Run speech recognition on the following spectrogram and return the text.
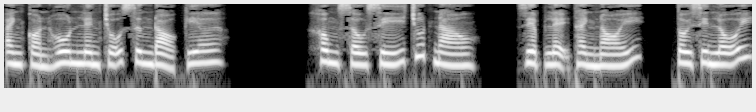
anh còn hôn lên chỗ sưng đỏ kia. Không xấu xí chút nào, Diệp Lệ Thành nói, tôi xin lỗi,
